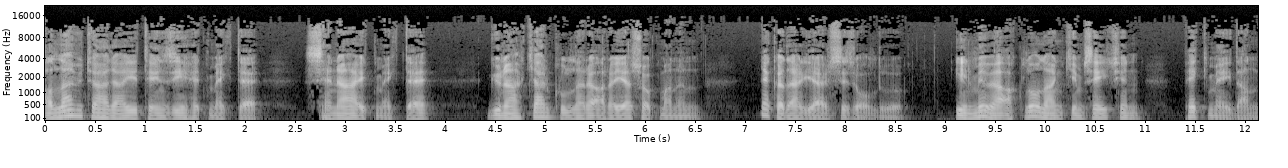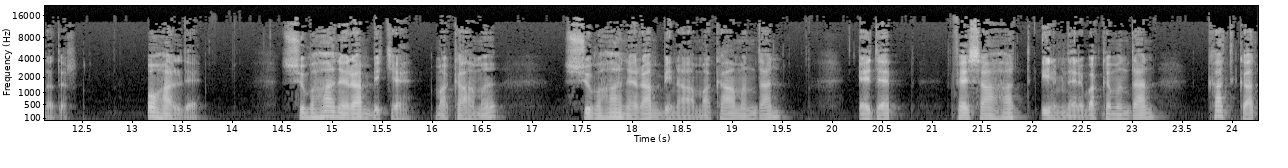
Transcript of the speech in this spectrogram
Allahü Teala'yı tenzih etmekte, sena etmekte, günahkar kulları araya sokmanın ne kadar yersiz olduğu, ilmi ve aklı olan kimse için pek meydandadır. O halde Sübhane Rabbike makamı Sübhane Rabbina makamından edep, fesahat ilimleri bakımından kat kat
